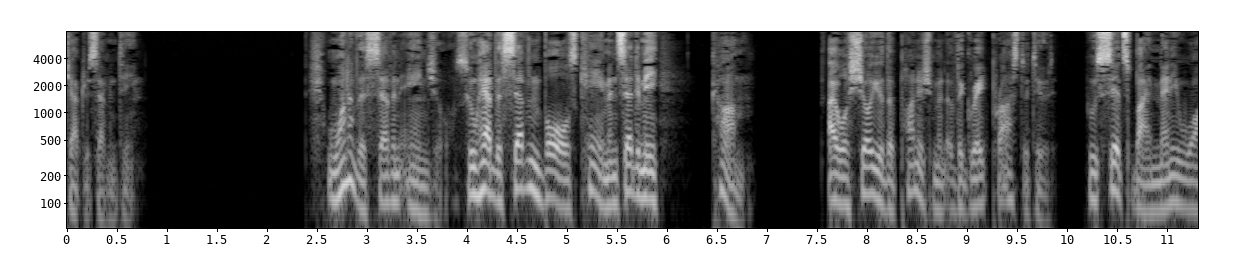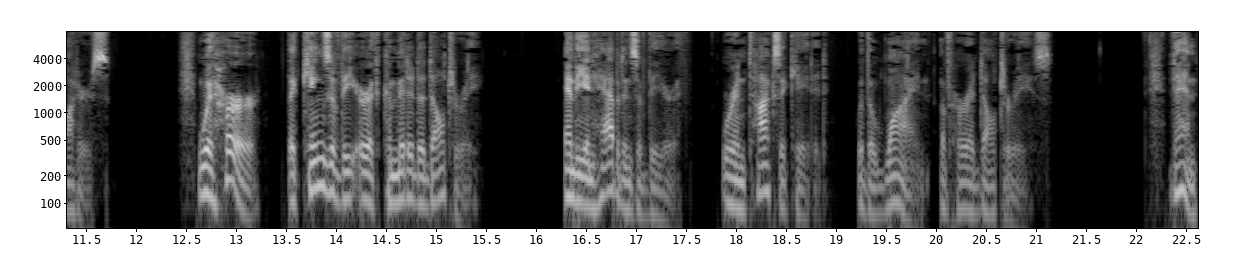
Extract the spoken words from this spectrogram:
chapter 17 one of the seven angels who had the seven bowls came and said to me come i will show you the punishment of the great prostitute who sits by many waters. With her the kings of the earth committed adultery and the inhabitants of the earth were intoxicated with the wine of her adulteries. Then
